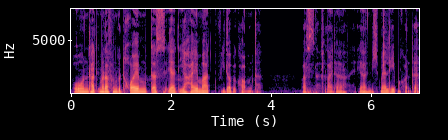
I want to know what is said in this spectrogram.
und hat immer davon geträumt, dass er die Heimat wiederbekommt, was leider er nicht mehr leben konnte.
